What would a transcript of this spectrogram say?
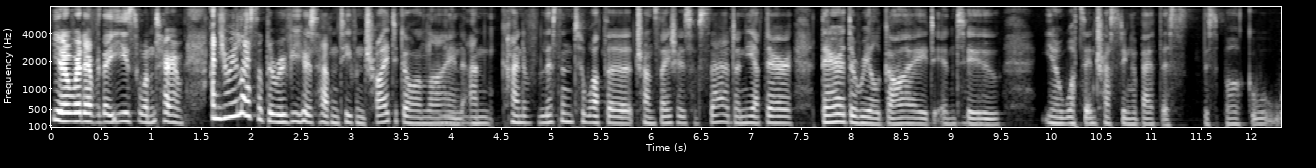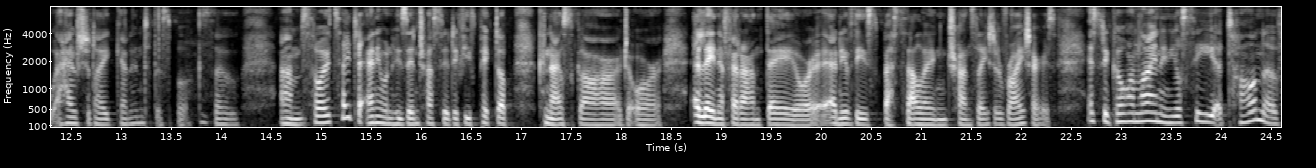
you know whatever they use one term and you realize that the reviewers haven't even tried to go online mm. and kind of listen to what the translators have said and yet they're they're the real guide into mm. You know what's interesting about this this book? How should I get into this book? Mm. So, um, so I'd say to anyone who's interested, if you've picked up Knausgaard or Elena Ferrante or any of these best-selling translated writers, is to go online and you'll see a ton of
